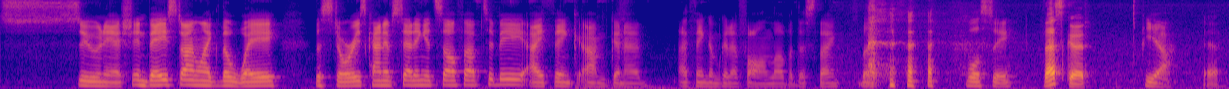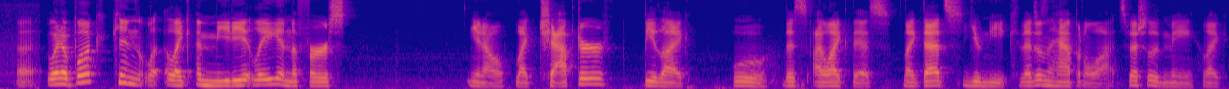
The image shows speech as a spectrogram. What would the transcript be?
soonish. And based on like the way the story's kind of setting itself up to be, I think I'm gonna I think I'm gonna fall in love with this thing. But we'll see. That's good. Yeah. Yeah. Uh, when a book can like immediately in the first, you know, like chapter, be like, "Ooh, this I like this." Like that's unique. That doesn't happen a lot, especially with me. Like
